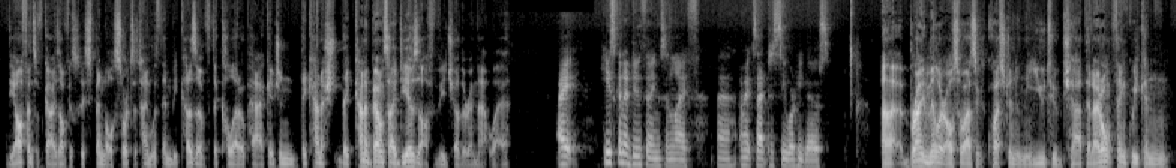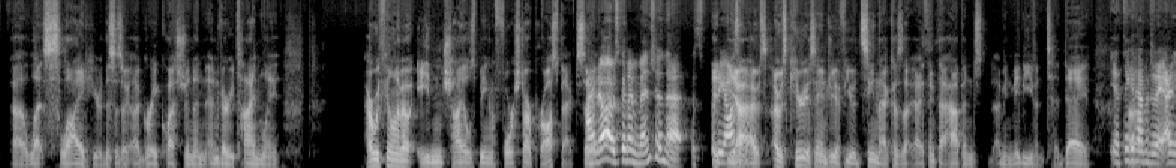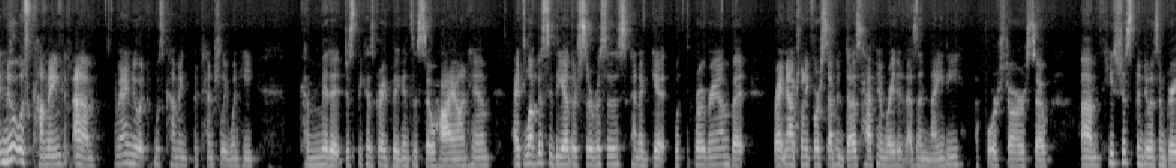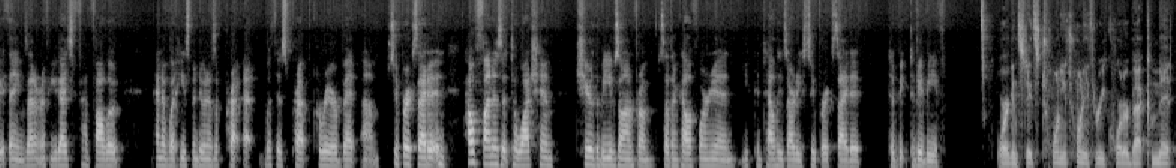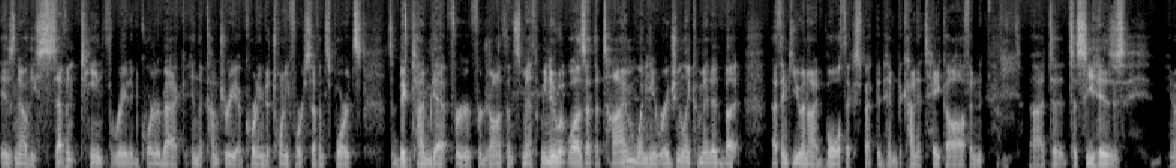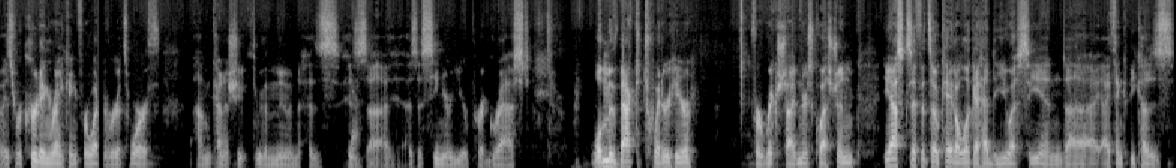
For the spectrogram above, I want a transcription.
the offensive guys obviously spend all sorts of time with him because of the Colletto package, and they kind of sh- they kind of bounce ideas off of each other in that way. I he's going to do things in life. Uh, I'm excited to see where he goes. Uh, Brian Miller also asked a question in the YouTube chat that I don't think we can uh, let slide here. This is a, a great question and, and very timely. How are we feeling about Aidan Chiles being a four star prospect? So I know I was going to mention that. That's pretty it- awesome. Yeah, I was I was curious, Angie, if you had seen that because I, I think that happened. I mean, maybe even today. Yeah, I think it Uh, happened today. I knew it was coming. Um, I mean, I knew it was coming potentially when he committed, just because Greg Biggins is so high on him. I'd love to see the other services kind of get with the program, but right now, twenty four seven does have him rated as a ninety, a four star. So um, he's just been doing some great things. I don't know if you guys have followed kind of what he's been doing as a prep with his prep career, but um, super excited. And how fun is it to watch him cheer the Beavs on from Southern California? And you can tell he's already super excited to be to be a Beav. Oregon State's 2023 quarterback commit is now the 17th rated quarterback in the country, according to 24 7 Sports. It's a big time get for, for Jonathan Smith. We knew it was at the time when he originally committed, but I think you and I both expected him to kind of take off and uh, to, to see his, you know, his recruiting ranking for whatever it's worth. Um, kind of shoot through the moon as his uh, as his senior year progressed. We'll move back to Twitter here for Rick Scheibner's question. He asks if it's okay to look ahead to USC, and uh, I, I think because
